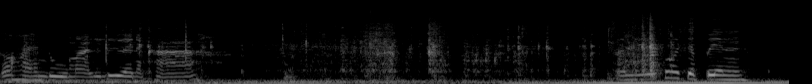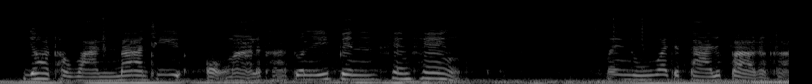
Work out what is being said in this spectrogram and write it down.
ก็ให้ดูมาเรื่อยๆนะคะอันนี้ก็จะเป็นยอดผักวานบ้านที่ออกมานะคะ ตัวนี้เป็นแห้งๆ ไม่รู้ว่าจะตายหรือเปล่านะคะ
